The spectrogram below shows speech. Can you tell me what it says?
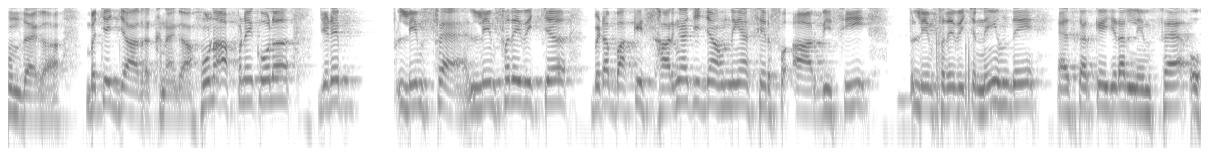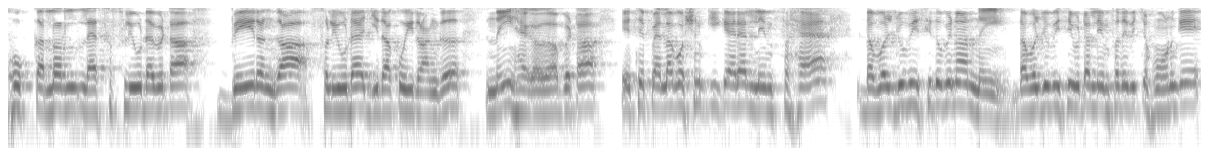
ਹੁੰਦਾ ਹੈਗਾ। ਬੱਚੇ, ਯਾਦ ਰੱਖਣਾ ਹੈਗਾ। ਹੁਣ ਆਪਣੇ ਕੋਲ ਜਿਹੜੇ ਲਿੰਫ ਹੈ। ਲਿੰਫ ਦੇ ਵਿੱਚ ਬੇਟਾ ਬਾਕੀ ਸਾਰੀਆਂ ਚੀਜ਼ਾਂ ਹੁੰਦੀਆਂ, ਸਿਰਫ ਆਰਬੀਸੀ ਲਿੰਫ ਦੇ ਵਿੱਚ ਨਹੀਂ ਹੁੰਦੇ। ਇਸ ਕਰਕੇ ਜਿਹੜਾ ਲਿੰਫ ਹੈ, ਉਹ ਕਲਰਲੈਸ ਫਲੂਇਡ ਹੈ ਬੇਟਾ। ਬੇਰੰਗਾ ਫਲੂਇਡ ਹੈ, ਜਿਹਦਾ ਕੋਈ ਰੰਗ ਨਹੀਂ ਹੈਗਾ ਗਾ ਬੇਟਾ। ਇੱਥੇ ਪਹਿਲਾ ਕੁਐਸਚਨ ਕੀ ਕਹਿ ਰਿਹਾ? ਲਿੰਫ ਹੈ? WBC ਤੋਂ ਬਿਨਾ ਨਹੀਂ। WBC ਬੇਟਾ ਲਿੰਫ ਦੇ ਵਿੱਚ ਹੋਣਗੇ।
